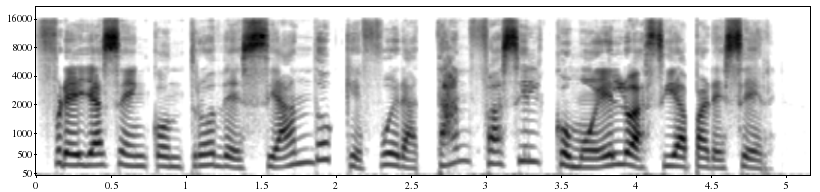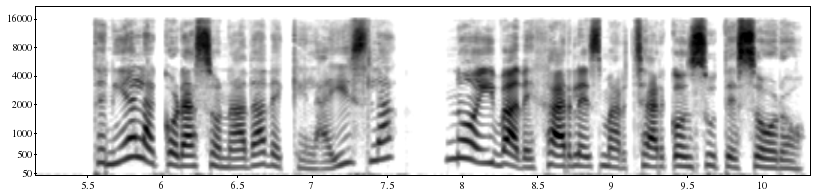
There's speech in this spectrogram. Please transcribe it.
Freya se encontró deseando que fuera tan fácil como él lo hacía parecer, Tenía la corazonada de que la isla no iba a dejarles marchar con su tesoro.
